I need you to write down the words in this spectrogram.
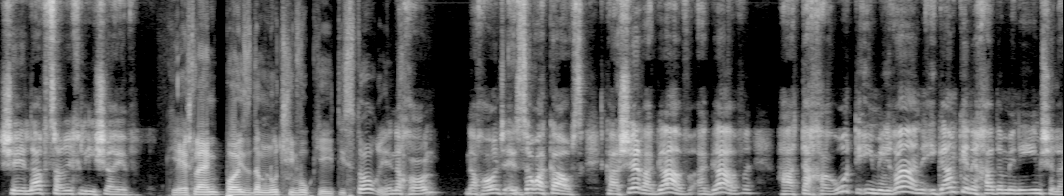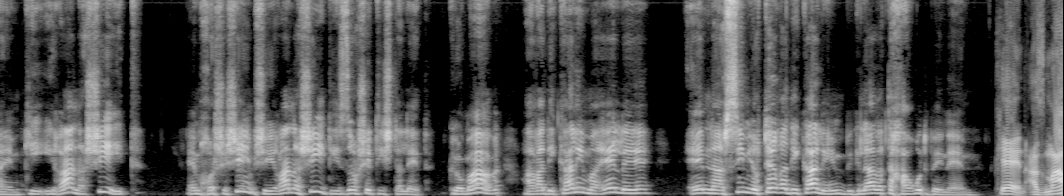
שאליו צריך להישאב. כי יש להם פה הזדמנות שיווקית היסטורית. נכון, נכון, אזור הכאוס. כאשר אגב, אגב, התחרות עם איראן היא גם כן אחד המניעים שלהם, כי איראן השיעית, הם חוששים שאיראן השיעית היא זו שתשתלט. כלומר, הרדיקלים האלה הם נעשים יותר רדיקליים בגלל התחרות ביניהם. כן, אז מה,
